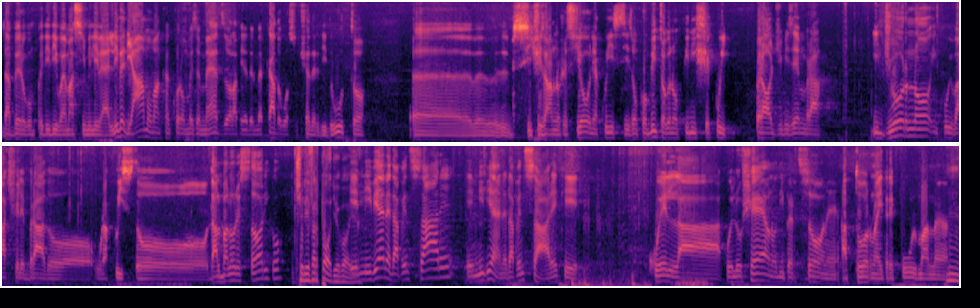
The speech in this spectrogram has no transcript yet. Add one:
davvero competitivo ai massimi livelli. Vediamo, manca ancora un mese e mezzo, alla fine del mercato può succedere di tutto. Eh, ci saranno cessioni, acquisti, sono convinto che non finisce qui, però oggi mi sembra il giorno in cui va celebrato un acquisto dal valore storico. Ce devi far podio poi. E eh. mi viene da pensare, e mi viene da pensare che quella, quell'oceano di persone attorno ai tre pullman mm.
